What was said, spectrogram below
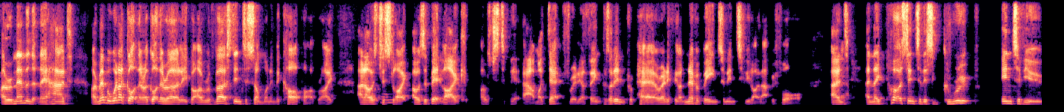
i remember that they had I remember when I got there, I got there early, but I reversed into someone in the car park, right? And I was just like, I was a bit like, I was just a bit out of my depth, really. I think because I didn't prepare or anything. I'd never been to an interview like that before, and yeah. and they put us into this group interview,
